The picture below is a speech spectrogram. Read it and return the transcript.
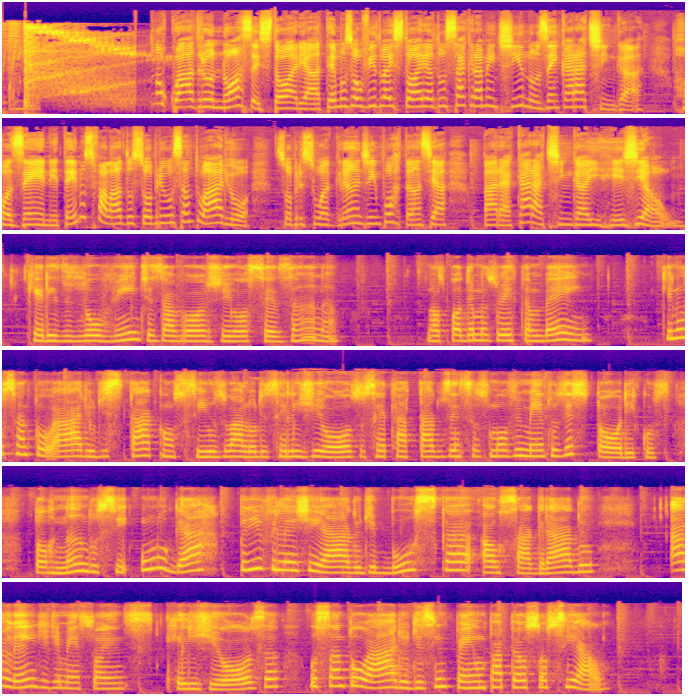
quadro Nossa História, temos ouvido a história dos sacramentinos em Caratinga. Rosene tem nos falado sobre o santuário, sobre sua grande importância para Caratinga e região. Queridos ouvintes da voz diocesana, nós podemos ver também que no santuário destacam-se os valores religiosos retratados em seus movimentos históricos, tornando-se um lugar privilegiado de busca ao sagrado, além de dimensões religiosas, o santuário desempenha um papel social.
